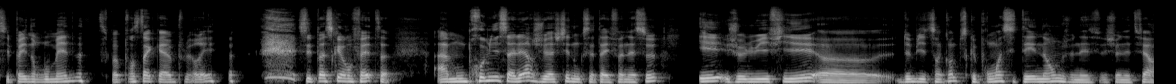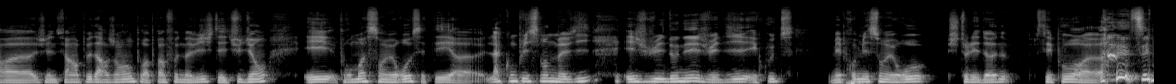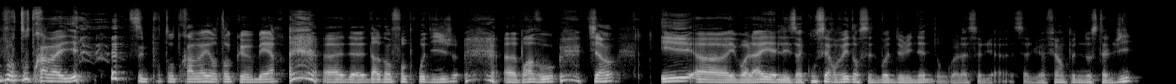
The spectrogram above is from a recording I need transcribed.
c'est pas une roumaine, c'est pas pour ça qu'elle a pleuré. c'est parce qu'en fait, à mon premier salaire, je lui ai acheté donc cet iPhone SE et je lui ai filé euh, deux billets de 50 parce que pour moi c'était énorme. Je venais, de faire, euh, je venais de faire un peu d'argent pour la première fois de ma vie. J'étais étudiant et pour moi 100 euros c'était euh, l'accomplissement de ma vie. Et je lui ai donné, je lui ai dit, écoute, mes premiers 100 euros, je te les donne. C'est pour, c'est pour ton travail. c'est pour ton travail en tant que mère d'un enfant prodige. Bravo. Tiens, euh, et, voilà, et elle les a conservés dans cette boîte de lunettes, donc voilà, ça lui, a, fait un peu de nostalgie.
